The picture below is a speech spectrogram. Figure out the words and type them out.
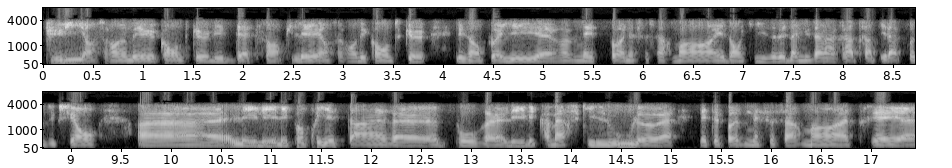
puis, on se rendait compte que les dettes s'empilaient, on se rendait compte que les employés revenaient pas nécessairement et donc ils avaient de la misère à rattraper la production. Les, les, les, propriétaires pour les, les, commerces qui louent là, n'était pas nécessairement euh, très euh,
